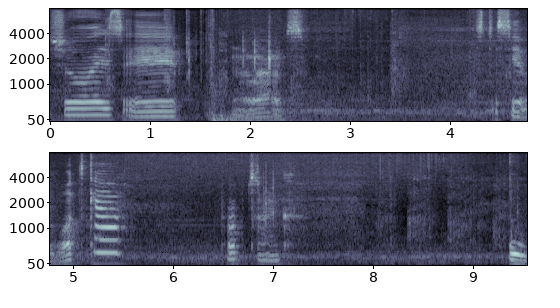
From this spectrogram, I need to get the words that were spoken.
Scheiße. Was? Ist das hier Wodka? Kopftrank. Uh.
